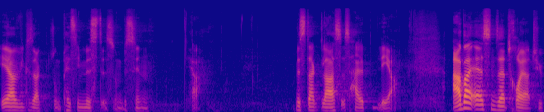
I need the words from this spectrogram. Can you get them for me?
eher, wie gesagt, so ein Pessimist ist, so ein bisschen Mr. Glas ist halb leer. Aber er ist ein sehr treuer Typ.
